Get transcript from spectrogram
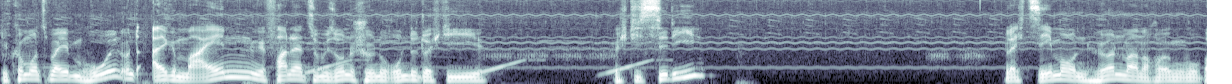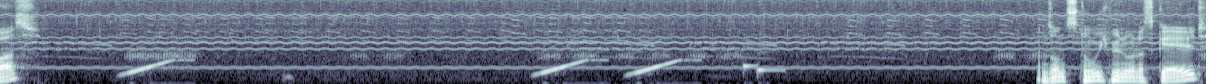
Die können wir uns mal eben holen. Und allgemein, wir fahren jetzt sowieso eine schöne Runde durch die, durch die City. Vielleicht sehen wir und hören wir noch irgendwo was. Ansonsten hole ich mir nur das Geld.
